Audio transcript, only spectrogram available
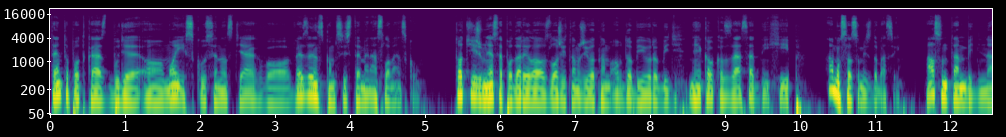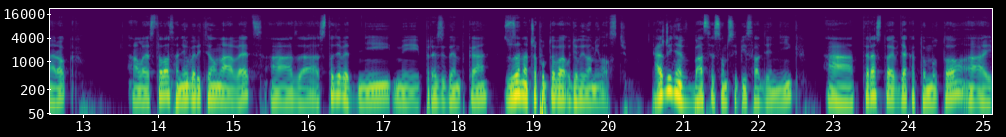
Tento podcast bude o mojich skúsenostiach vo väzenskom systéme na Slovensku. Totiž mne sa podarilo v zložitom životnom období urobiť niekoľko zásadných chýb a musel som ísť do basy. Mal som tam byť na rok, ale stala sa neuveriteľná vec a za 109 dní mi prezidentka Zuzana Čaputová udelila milosť. Každý deň v base som si písal denník a teraz to aj vďaka tomuto a aj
